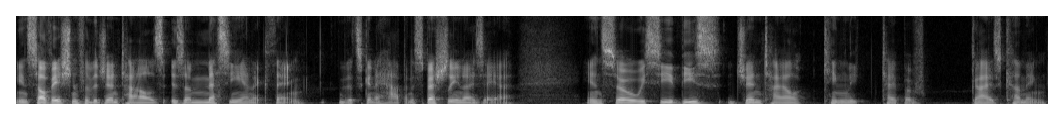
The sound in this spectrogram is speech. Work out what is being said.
And salvation for the Gentiles is a messianic thing that's going to happen, especially in Isaiah. And so we see these Gentile kingly type of guys coming,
